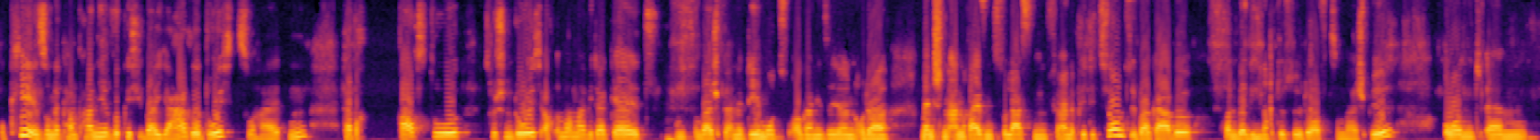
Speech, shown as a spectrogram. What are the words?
okay, so eine Kampagne wirklich über Jahre durchzuhalten, da brauchst du zwischendurch auch immer mal wieder Geld, um mhm. zum Beispiel eine Demo zu organisieren oder Menschen anreisen zu lassen für eine Petitionsübergabe von Berlin nach Düsseldorf zum Beispiel. Und ähm,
